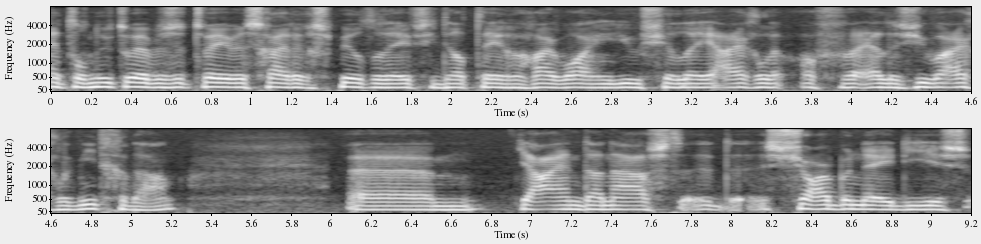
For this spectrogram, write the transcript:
En tot nu toe hebben ze twee wedstrijden gespeeld. En heeft hij dat tegen Hawaii en UCLA eigenlijk, of eh, LSU eigenlijk niet gedaan. Um, ja, en daarnaast uh, Charbonnet, die is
